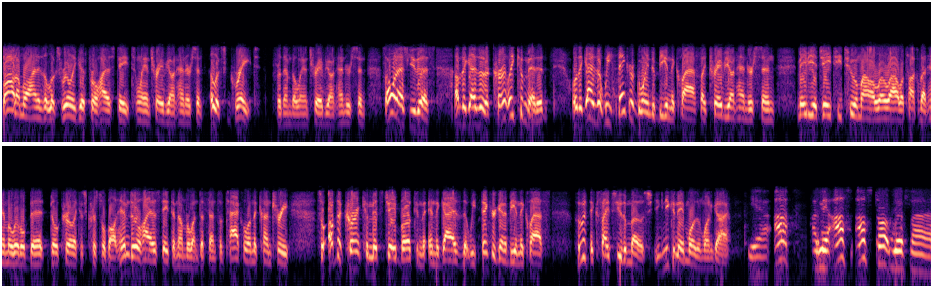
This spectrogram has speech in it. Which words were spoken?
bottom line is, it looks really good for Ohio State to land TreVeyon Henderson. It looks great for them to land TreVeyon Henderson. So I want to ask you this: of the guys that are currently committed, or the guys that we think are going to be in the class, like TreVeyon Henderson, maybe a JT Tuimoloau, we'll talk about him a little bit. Bill Kurelic has crystal balled him to Ohio State, the number one defensive tackle in the country. So of the current commits, Jay Book, and the, and the guys that we think are going to be in the class, who excites you the most? You, you can name more than one guy. Yeah, I, I mean, I'll I'll start with uh,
